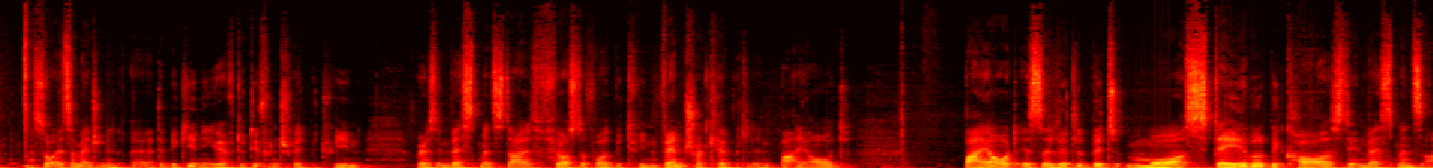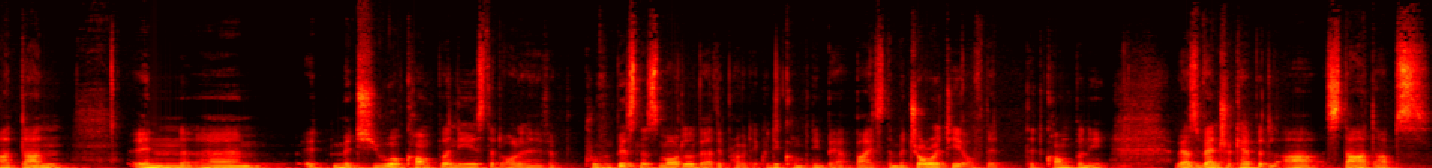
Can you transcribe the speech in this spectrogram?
so, as I mentioned at the beginning, you have to differentiate between various investment styles. First of all, between venture capital and buyout. Buyout is a little bit more stable because the investments are done in um, mature companies that already have a proven business model where the private equity company buys the majority of that, that company. Whereas venture capital are startups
